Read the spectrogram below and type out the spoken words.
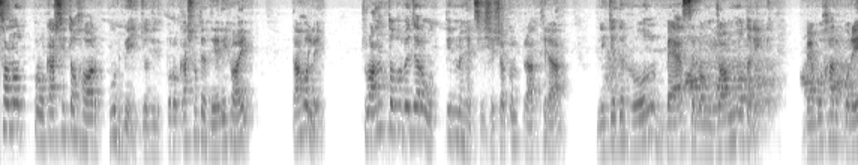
সনদ প্রকাশিত হওয়ার পূর্বেই যদি প্রকাশ হতে দেরি হয়, তাহলে চূড়ান্তভাবে যারা উত্তীর্ণ হয়েছে, সে সকল প্রার্থীরা নিজেদের রোল, ব্যাস এবং জন্ম তারিখ ব্যবহার করে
